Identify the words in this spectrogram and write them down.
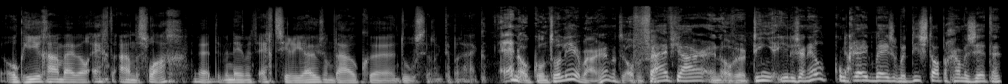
ook hier gaan wij wel echt aan de slag. We nemen het echt serieus om daar ook uh, doelstelling te bereiken. En ook controleerbaar. Hè? Want over vijf jaar en over tien jaar. Jullie zijn heel concreet bezig met die stappen gaan we zetten.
